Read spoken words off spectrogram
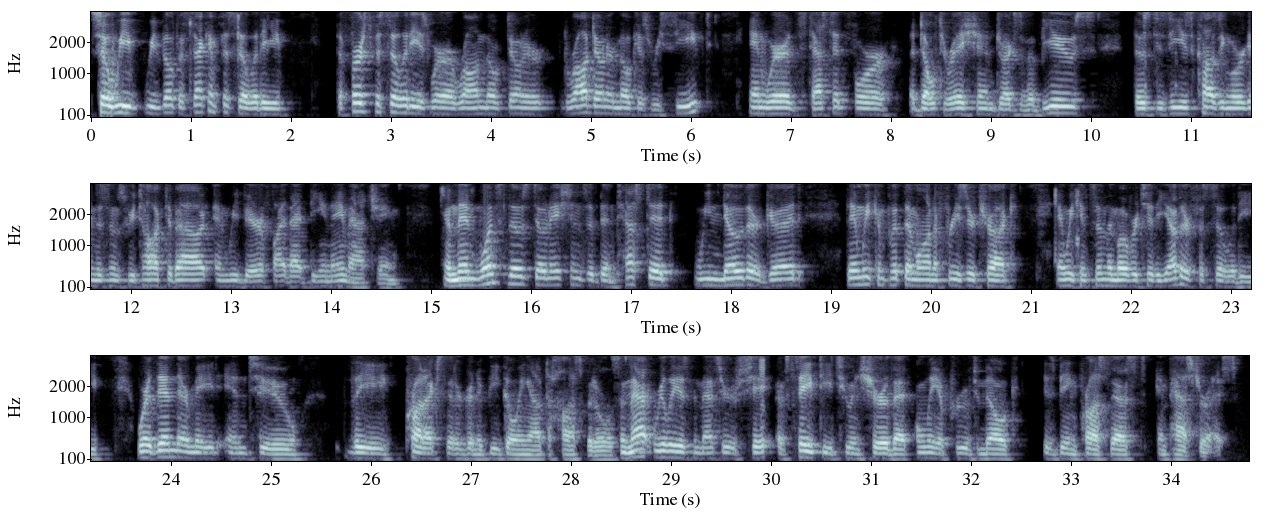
So we we built a second facility. The first facility is where a raw milk donor raw donor milk is received and where it's tested for adulteration, drugs of abuse, those disease causing organisms we talked about, and we verify that DNA matching. And then once those donations have been tested, we know they're good, then we can put them on a freezer truck and we can send them over to the other facility where then they're made into the products that are going to be going out to hospitals. And that really is the measure of, sh- of safety to ensure that only approved milk is being processed and pasteurized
